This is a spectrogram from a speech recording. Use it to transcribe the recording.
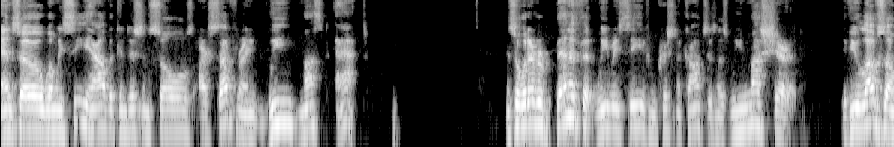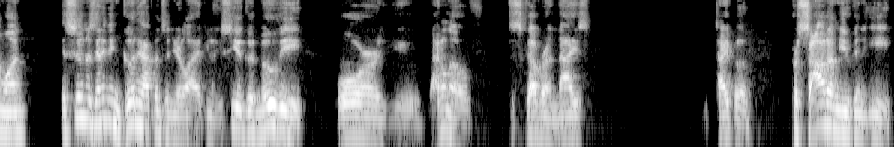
And so when we see how the conditioned souls are suffering, we must act. And so, whatever benefit we receive from Krishna consciousness, we must share it. If you love someone, as soon as anything good happens in your life, you know, you see a good movie, or you, I don't know, discover a nice type of prasadam you can eat,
